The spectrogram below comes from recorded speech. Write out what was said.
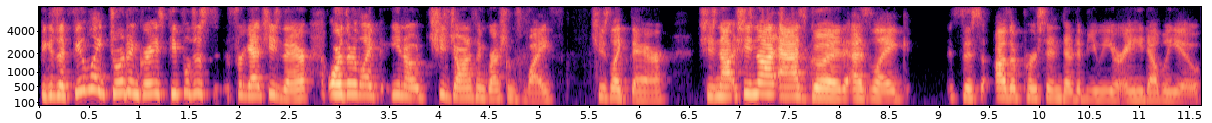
because I feel like Jordynne Grace, people just forget she's there. Or they're like, you know, she's Jonathan Gresham's wife. She's like there. She's not, she's not as good as like this other person in WWE or AEW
